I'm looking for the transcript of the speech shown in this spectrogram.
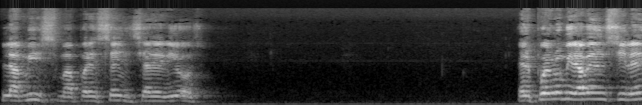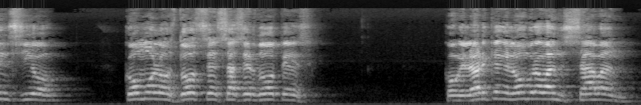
la misma presencia de Dios. El pueblo miraba en silencio cómo los doce sacerdotes con el arca en el hombro avanzaban,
